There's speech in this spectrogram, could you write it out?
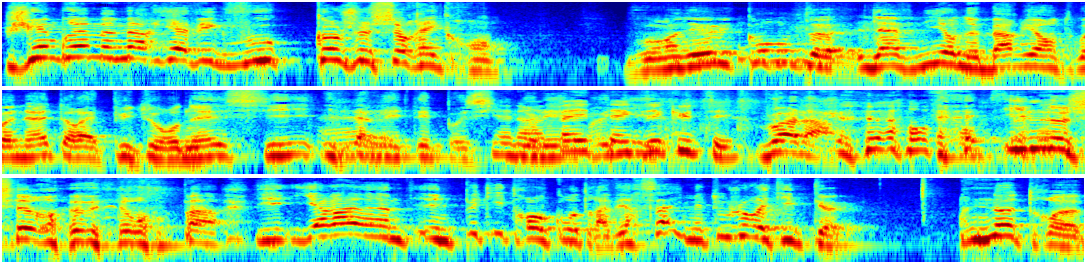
J'aimerais me marier avec vous quand je serai grand. Vous vous rendez compte L'avenir de Marie-Antoinette aurait pu tourner s'il ah avait été possible Elle de les pas été exécutée. Voilà. Ils ne se reverront pas. Il y aura une petite rencontre à Versailles, mais toujours est-il que notre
